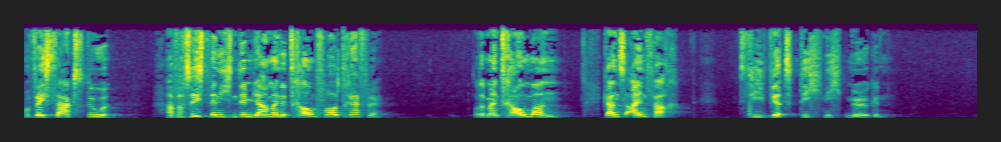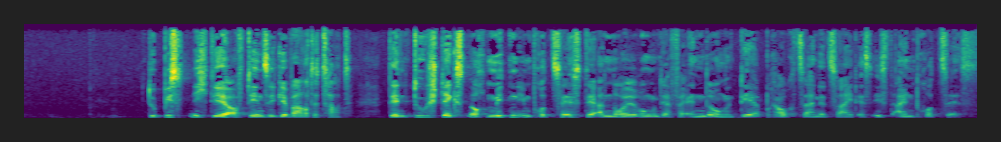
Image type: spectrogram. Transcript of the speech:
Und vielleicht sagst du, aber was ist, wenn ich in dem Jahr meine Traumfrau treffe? Oder mein Traummann? Ganz einfach. Sie wird dich nicht mögen. Du bist nicht der, auf den sie gewartet hat. Denn du steckst noch mitten im Prozess der Erneuerung und der Veränderung. Und der braucht seine Zeit. Es ist ein Prozess.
